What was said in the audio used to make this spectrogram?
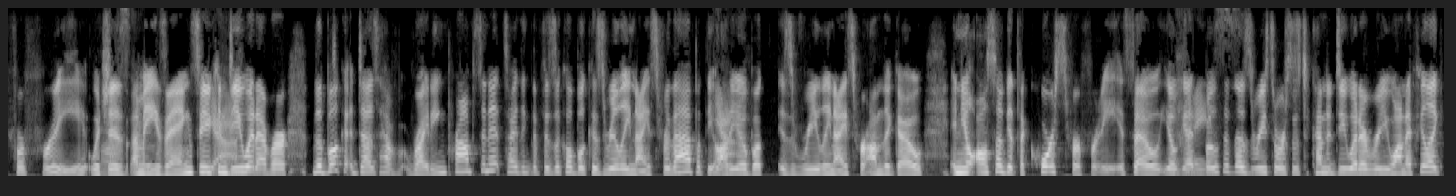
for free which awesome. is amazing so you yeah. can do whatever the book does have writing prompts in it so i think the physical book is really nice for that but the yeah. audiobook is really nice for on the go and you'll also get the course for free so you'll get nice. both of those resources to kind of do whatever you want i feel like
